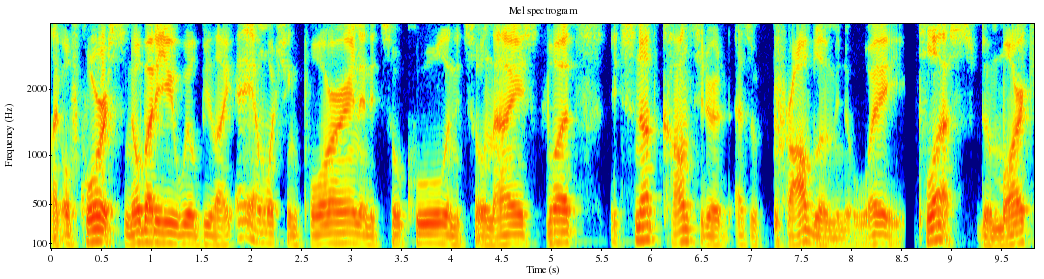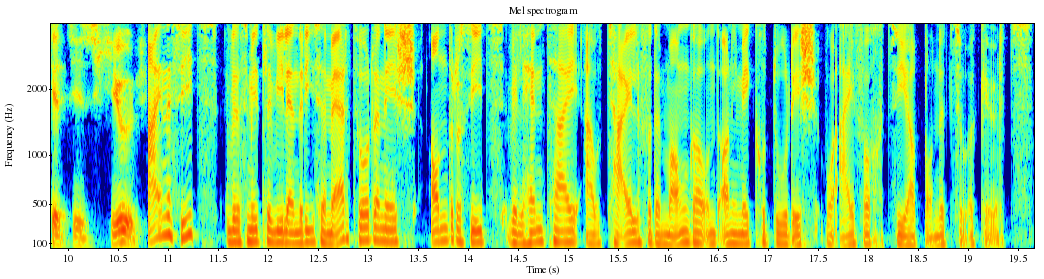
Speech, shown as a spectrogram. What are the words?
Like, of course, nobody will be like, hey, I'm watching porn and it's so cool and it's so nice, but it's not considered as a problem in a way. Plus, the market is huge. Einerseits, weil es mittlerweile ein riesen Markt geworden ist, andererseits, weil Hentai auch Teil von der Manga- und Anime-Kultur ist, wo einfach zu Japan dazugehört.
